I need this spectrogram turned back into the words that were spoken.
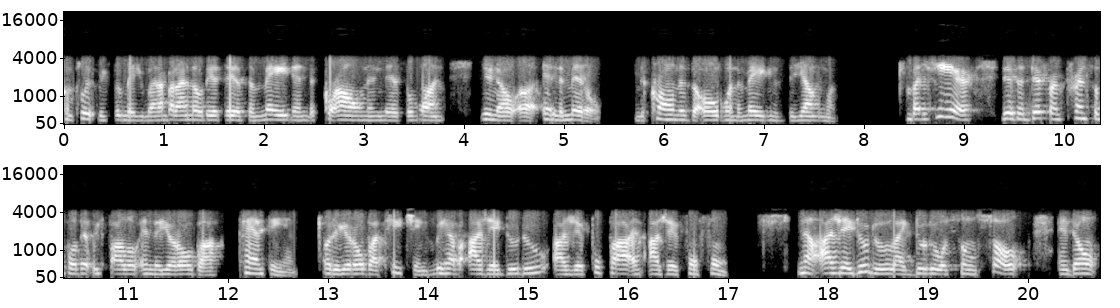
completely familiar with them, but I know that there's the maiden, the crone, and there's the one, you know, uh, in the middle. The crone is the old one, the maiden is the young one. But here, there's a different principle that we follow in the Yoruba pantheon or the Yoruba teachings. We have Aje Dudu, Aje Pupa, and Aje Funfun. Now, Aje Dudu, like Dudu Osun soap, and don't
